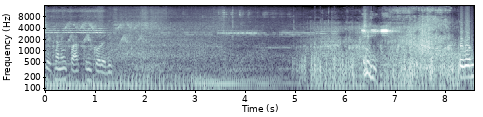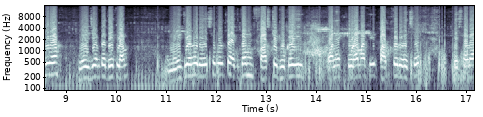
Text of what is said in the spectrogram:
বাইকটা এখানেই পার্কিং করে দিই। তো বন্ধুরা, মিউজিয়ামটা দেখলাম। মিউজিয়ামে রয়েছে বলতে একদম ফার্স্টে ঢুকেই অনেক পোড়ামাটির পাত্র রয়েছে। এছাড়া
